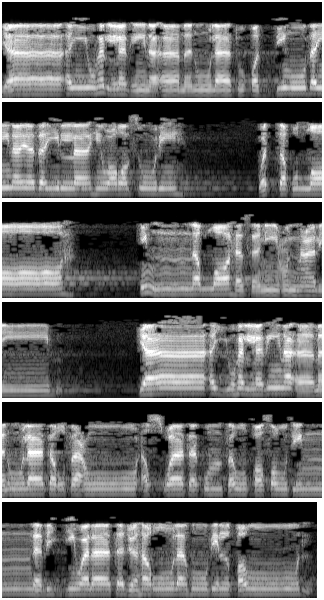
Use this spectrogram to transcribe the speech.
يا أيها الذين آمنوا لا تقدموا بين يدي الله ورسوله واتقوا الله إن الله سميع عليم. يا أيها الذين آمنوا لا ترفعوا أصواتكم فوق صوت النبي ولا تجهروا له بالقول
